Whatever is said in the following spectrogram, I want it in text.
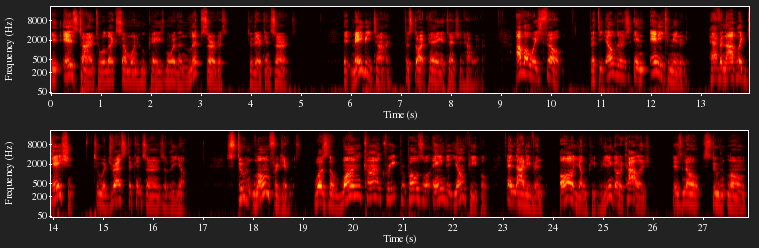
it is time to elect someone who pays more than lip service to their concerns. It may be time to start paying attention, however. I've always felt that the elders in any community have an obligation to address the concerns of the young. Student loan forgiveness was the one concrete proposal aimed at young people and not even all young people. If you didn't go to college, there's no student loan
